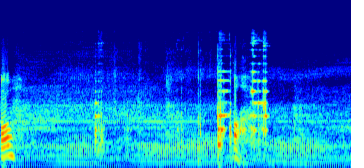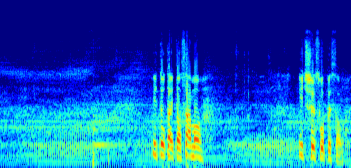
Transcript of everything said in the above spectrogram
O. O. I tutaj to samo. I trzy słupy są.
